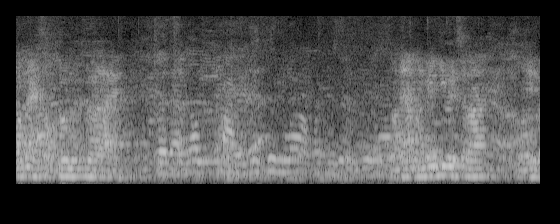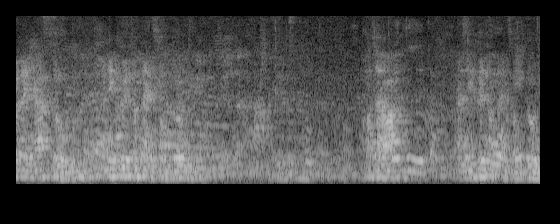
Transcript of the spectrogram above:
ตำแหน่งสมดุลคืออะไร แสดงว่าไปได้ครึ่งรอบก็คือศูนย์จุดตรงห้าเนี้มันไม่ยืดใช่ไหมตรงนี้เป็นระยะศูนย์อันนี้คือตำแหน่งสมดุลเข้าใจปะก็คือจากอันนี้คือตำแหน่งสมดุล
